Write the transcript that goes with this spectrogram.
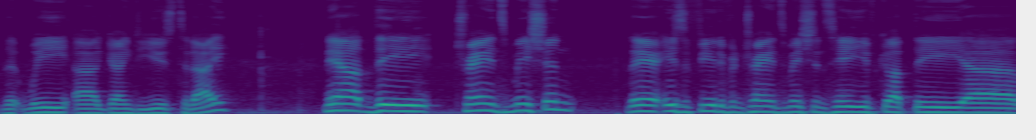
that we are going to use today. Now the transmission there is a few different transmissions here. You've got the, uh,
